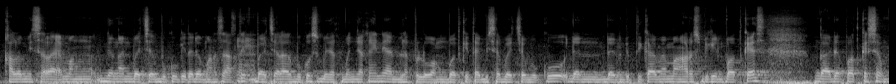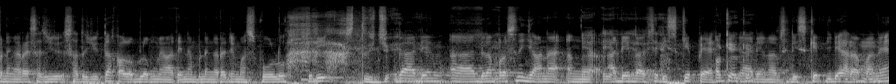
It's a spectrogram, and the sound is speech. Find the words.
kalau misalnya emang dengan baca buku kita udah merasa Hmm. aktif, bacalah buku sebanyak-banyaknya ini adalah peluang buat kita bisa baca buku dan dan ketika memang harus bikin podcast, nggak ada podcast yang pendengarnya satu ju- satu juta kalau belum ngelewatin yang pendengarnya cuma 10. Jadi setuju, nggak iya, ada yang eh, dalam proses ini jangan eh, nggak Iya, iya, ada yang nggak iya, bisa iya. di skip ya. Nggak oke. ada yang nggak bisa di skip. Jadi harapannya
